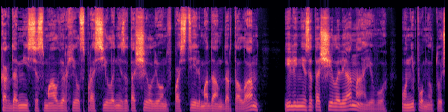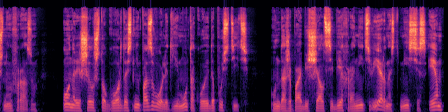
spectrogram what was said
Когда миссис Малверхилл спросила, не затащил ли он в постель мадам Д'Арталан или не затащила ли она его, он не помнил точную фразу. Он решил, что гордость не позволит ему такое допустить. Он даже пообещал себе хранить верность миссис М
